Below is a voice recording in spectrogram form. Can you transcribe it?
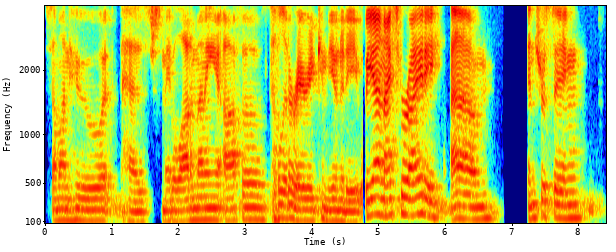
someone who has just made a lot of money off of the literary community. But yeah, nice variety. Um, interesting,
